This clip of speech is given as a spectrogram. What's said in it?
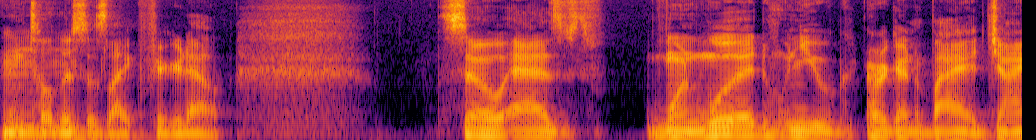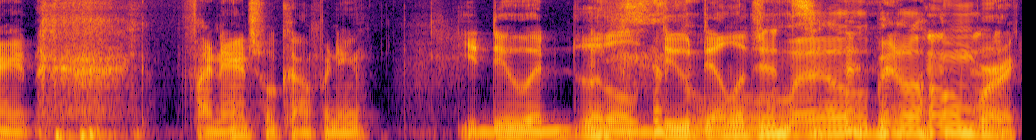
until mm-hmm. this is like figured out. So as one would when you are going to buy a giant financial company, you do a little due diligence, a little bit of homework.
